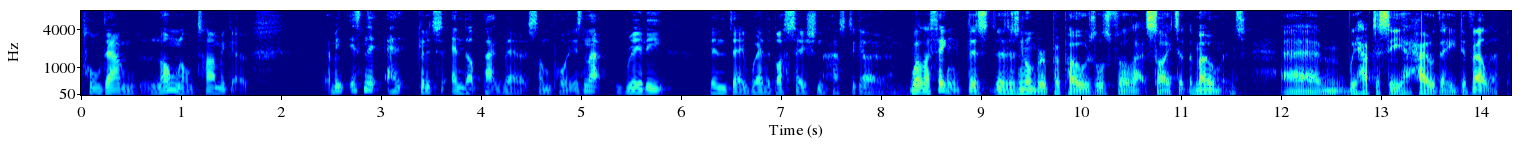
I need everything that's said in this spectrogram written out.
pulled down a long, long time ago. I mean, isn't it going to just end up back there at some point? Isn't that really, the end of the day, where the bus station has to go? Well, I think there's, there's a number of proposals for that site at the moment. Um, we have to see how they develop.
